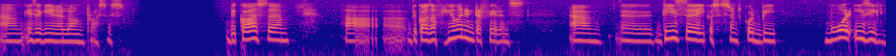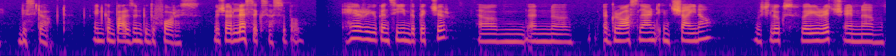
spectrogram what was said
um, is again a long process. Because, um, uh, because of human interference, um, uh, these uh, ecosystems could be more easily disturbed in comparison to the forests which are less accessible. Here you can see in the picture um, an uh, a grassland in China which looks very rich in um,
